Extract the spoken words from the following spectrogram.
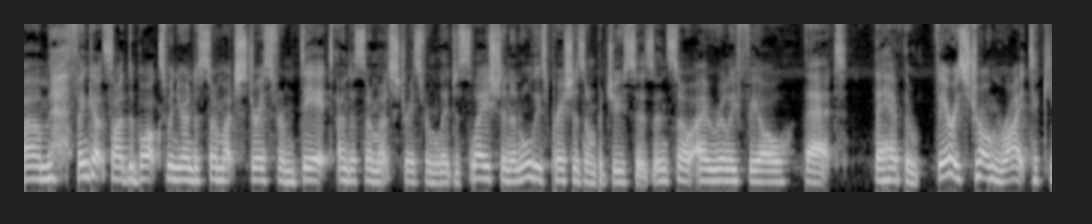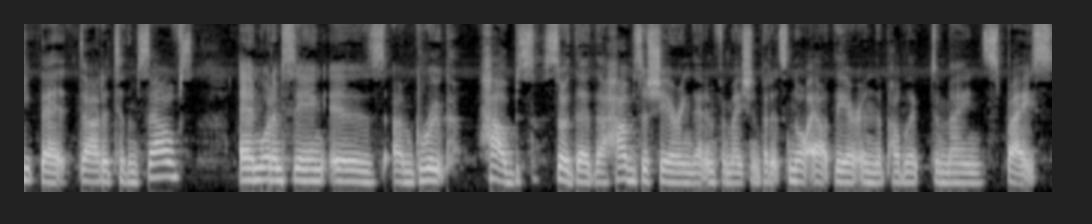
um, think outside the box when you're under so much stress from debt, under so much stress from legislation, and all these pressures on producers. And so I really feel that they have the very strong right to keep that data to themselves. And what I'm seeing is um, group hubs. So the, the hubs are sharing that information, but it's not out there in the public domain space.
